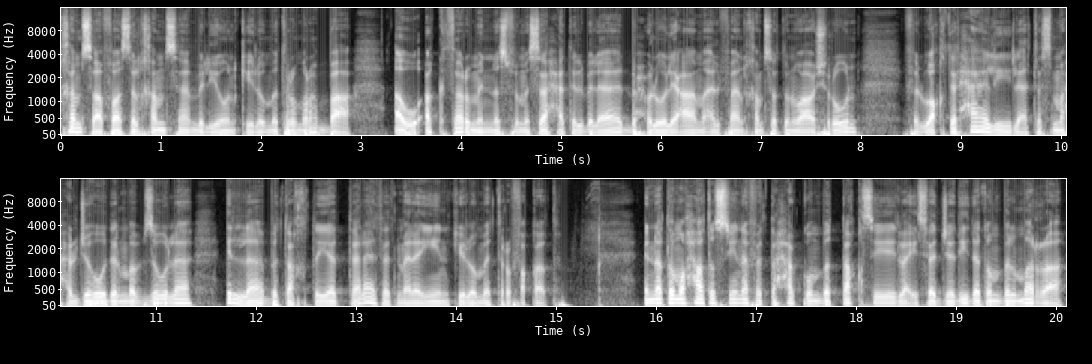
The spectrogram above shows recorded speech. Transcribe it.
5.5 مليون كيلومتر مربع أو أكثر من نصف مساحة البلاد بحلول عام 2025 في الوقت الحالي لا تسمح الجهود المبذولة إلا بتغطية ثلاثة ملايين كيلومتر فقط. إن طموحات الصين في التحكم بالطقس ليست جديدة بالمرة.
